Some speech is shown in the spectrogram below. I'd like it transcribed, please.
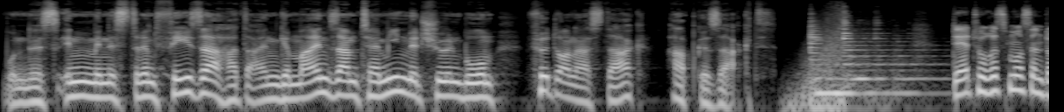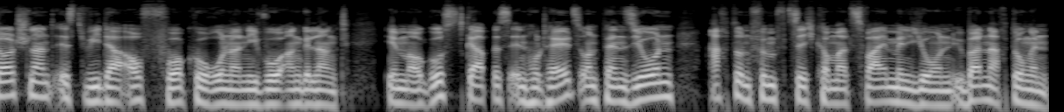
Bundesinnenministerin Faeser hatte einen gemeinsamen Termin mit Schönbohm für Donnerstag abgesagt. Der Tourismus in Deutschland ist wieder auf Vor-Corona-Niveau angelangt. Im August gab es in Hotels und Pensionen 58,2 Millionen Übernachtungen.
